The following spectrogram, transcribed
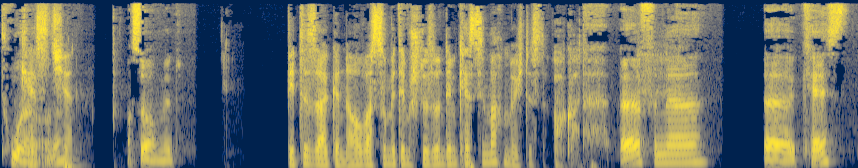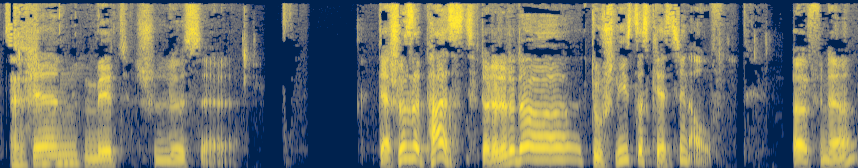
Truhe, Kästchen. oder? Ach so, mit Bitte sag genau, was du mit dem Schlüssel und dem Kästchen machen möchtest. Oh Gott. öffne äh, Kästchen Öffnen. mit Schlüssel. Der Schlüssel passt. Da, da, da. Du schließt das Kästchen auf. Öffne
